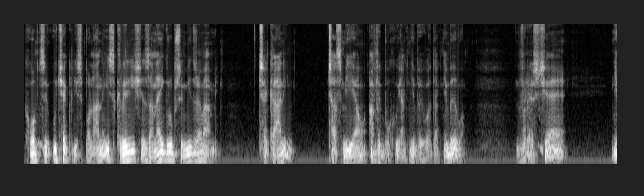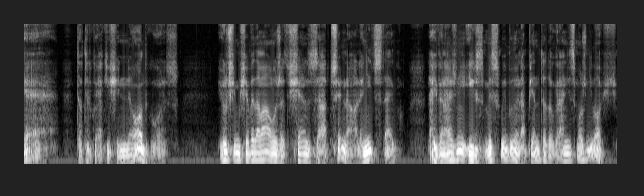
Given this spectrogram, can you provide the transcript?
chłopcy uciekli z polany i skryli się za najgrubszymi drzewami. Czekali, czas mijał, a wybuchu jak nie było, tak nie było. Wreszcie nie, to tylko jakiś inny odgłos. Już im się wydawało, że się zaczyna, ale nic z tego. Najwyraźniej ich zmysły były napięte do granic możliwości.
